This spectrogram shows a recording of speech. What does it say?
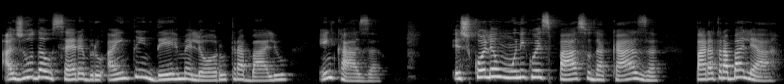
ajuda o cérebro a entender melhor o trabalho em casa. Escolha um único espaço da casa para trabalhar.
